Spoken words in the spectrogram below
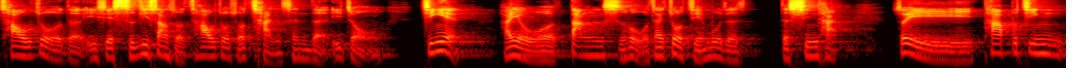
操作的一些实际上所操作所产生的一种经验，还有我当时候我在做节目的的心态，所以他不经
